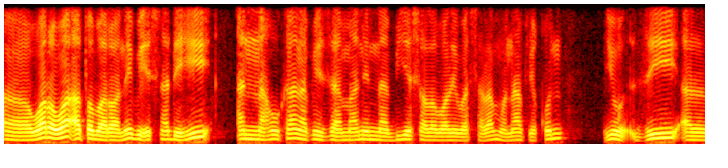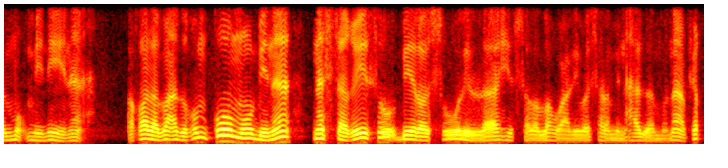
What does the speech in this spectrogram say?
uh, warawa atau barani bi isnadihi annahu kana fi zamanin Nabi sallallahu alaihi wasallam munafiqun yu'zi al-mu'minina. Faqala ba'duhum qumu bina nastaghithu bi Rasulillah sallallahu alaihi wasallam min hadzal munafiq.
